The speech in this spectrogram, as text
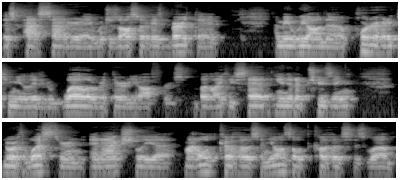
this past Saturday, which is also his birthday. I mean, we all know Porter had accumulated well over 30 offers, but like you said, he ended up choosing Northwestern. And actually, uh, my old co host and y'all's old co host as well,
